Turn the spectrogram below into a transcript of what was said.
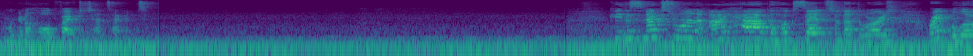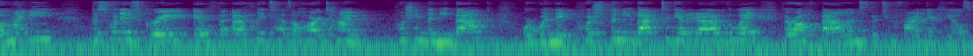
And we're gonna hold five to 10 seconds. Okay, this next one, I have the hook set so that the bar is right below my knee. This one is great if the athlete has a hard time pushing the knee back or when they push the knee back to get it out of the way, they're off balance, they're too far in their heels.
